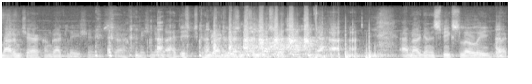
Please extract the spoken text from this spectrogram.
Madam Chair, congratulations. Uh, Commissioner Laddish, congratulations to you, too. I'm not going to speak slowly, but,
